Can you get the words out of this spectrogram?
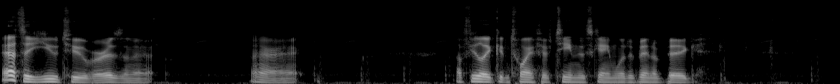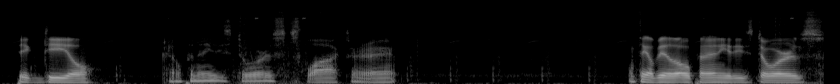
That's a YouTuber, isn't it? Alright. I feel like in 2015 this game would have been a big, big deal. Can I open any of these doors? It's locked, alright. I don't think I'll be able to open any of these doors.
